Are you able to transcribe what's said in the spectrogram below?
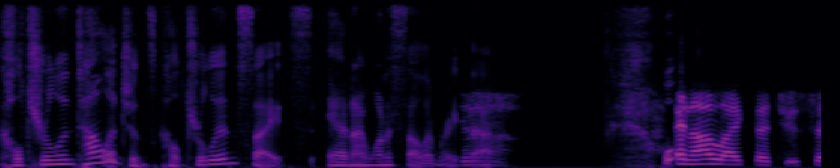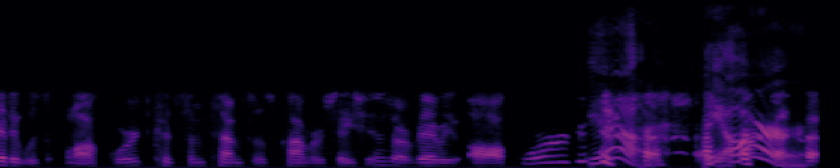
cultural intelligence, cultural insights, and I want to celebrate yeah. that. Well, and I like that you said it was awkward because sometimes those conversations are very awkward. Yeah, they are,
